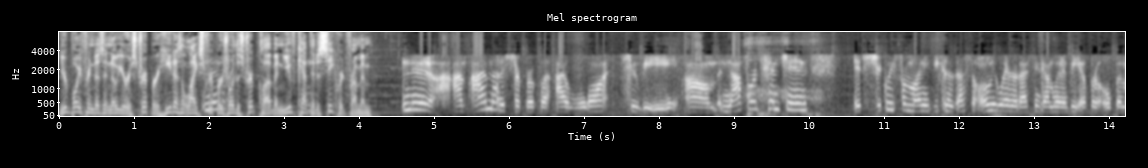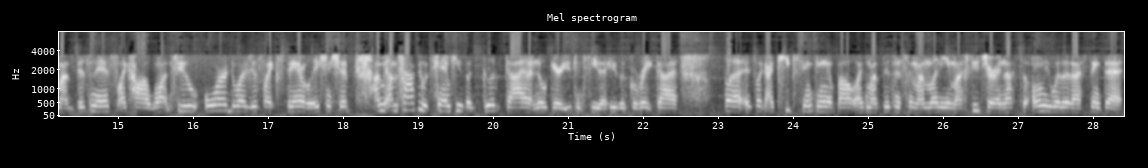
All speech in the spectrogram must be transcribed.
Your boyfriend doesn't know you're a stripper. He doesn't like No, no. strippers or the strip club, and you've kept it a secret from him. No, no, no. I'm, I'm not a stripper, but I want to be. Um, not for attention. It's strictly for money because that's the only way that I think I'm going to be able to open my business like how I want to. Or do I just like stay in a relationship? I mean, I'm happy with him. He's a good guy, and I know Gary. You can see that he's a great guy. But it's like I keep thinking about like my business and my money and my future, and that's the only way that I think that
